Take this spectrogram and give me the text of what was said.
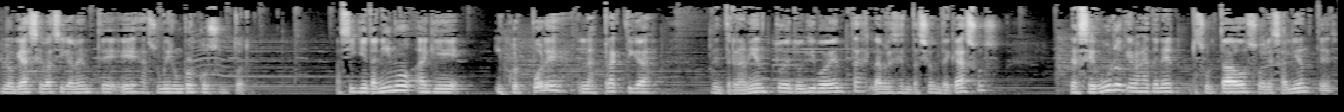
Lo que hace básicamente es asumir un rol consultor. Así que te animo a que incorpores en las prácticas de entrenamiento de tu equipo de ventas la presentación de casos. Te aseguro que vas a tener resultados sobresalientes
